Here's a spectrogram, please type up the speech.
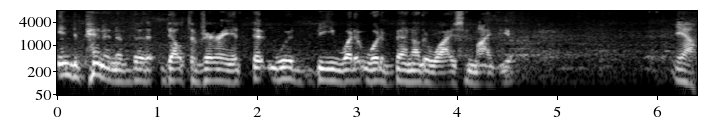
independent of the Delta variant that would be what it would have been otherwise, in my view. Yeah.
